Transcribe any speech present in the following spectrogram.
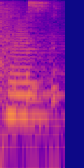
Podcast.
